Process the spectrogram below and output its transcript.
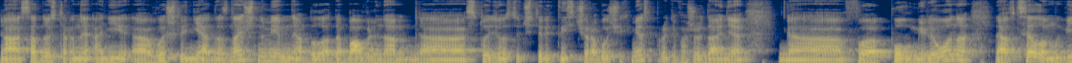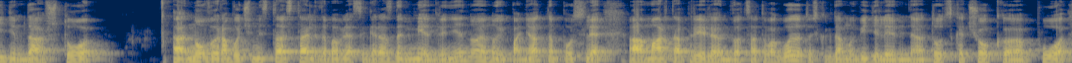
С одной стороны, они вышли неоднозначными, было добавлено 194 тысячи рабочих мест против ожидания в полмиллиона. В целом мы видим, да, что новые рабочие места стали добавляться гораздо медленнее, но оно и понятно после а, марта-апреля 2020 года, то есть когда мы видели а, тот скачок по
